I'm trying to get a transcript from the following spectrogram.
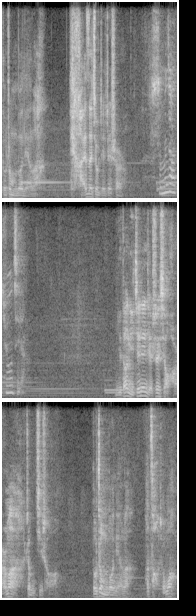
都这么多年了，你还在纠结这事儿？什么叫纠结？你当你尖尖姐是个小孩吗？这么记仇，都这么多年了，她早就忘了。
